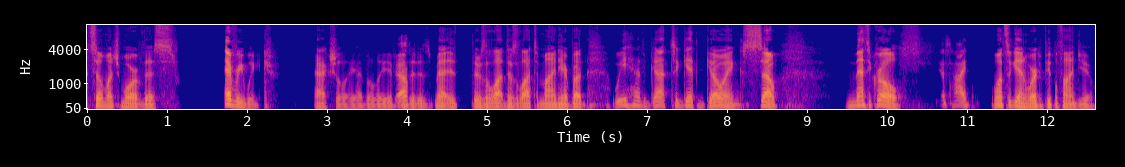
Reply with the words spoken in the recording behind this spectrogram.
so much more of this every week. Actually, I believe Yeah. because it is. It, there's a lot. There's a lot to mine here, but we have got to get going. So, Matthew Krol, Yes, hi. once again, where can people find you?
